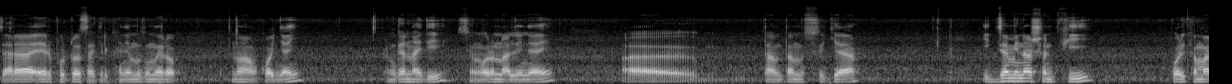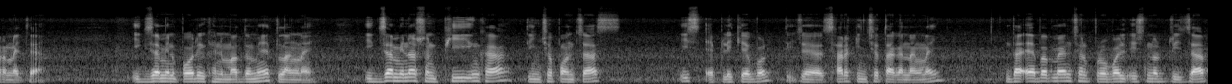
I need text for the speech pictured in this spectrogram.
jara airport to sakir khanyan mo sumai rok no ko nyai ngan nai di songor nali nyai tam tam sikya examination fee পরীক্ষা মারা নাই যা এক্সামিন পরে এখানে মাধ্যমে তলাং নাই এক্সামিনেশন ফি ইনখা তিনশো পঞ্চাশ ইজ অ্যাপ্লিকেবল সাড়ে তিনশো টাকা নাংনাই the above mention provide is not reserve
